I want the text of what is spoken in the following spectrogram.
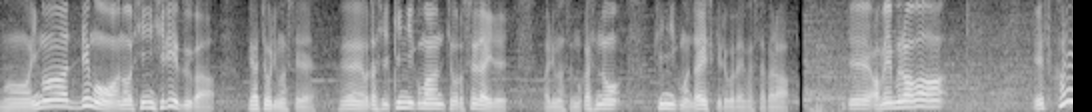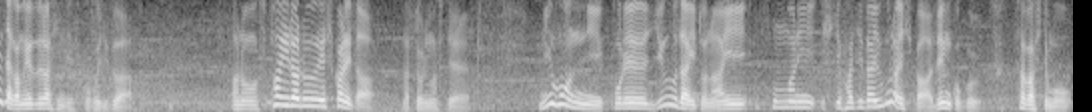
もう今でもあの新シリーズがやっておりまして、えー、私、筋肉マンちょうど世代であります。昔の筋肉マン大好きでございましたから。で、アメ村はエスカレーターが珍しいんです、ここ実は。あの、スパイラルエスカレーターになっておりまして、日本にこれ10台とない、ほんまに7、8台ぐらいしか全国探しても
